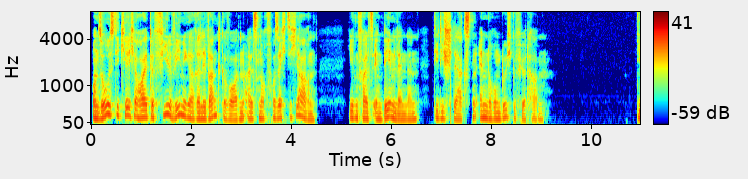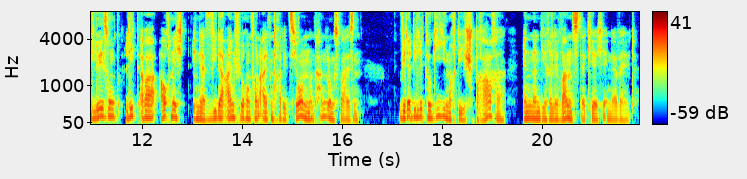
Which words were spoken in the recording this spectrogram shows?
Und so ist die Kirche heute viel weniger relevant geworden als noch vor 60 Jahren, jedenfalls in den Ländern, die die stärksten Änderungen durchgeführt haben. Die Lösung liegt aber auch nicht in der Wiedereinführung von alten Traditionen und Handlungsweisen, Weder die Liturgie noch die Sprache ändern die Relevanz der Kirche in der Welt.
